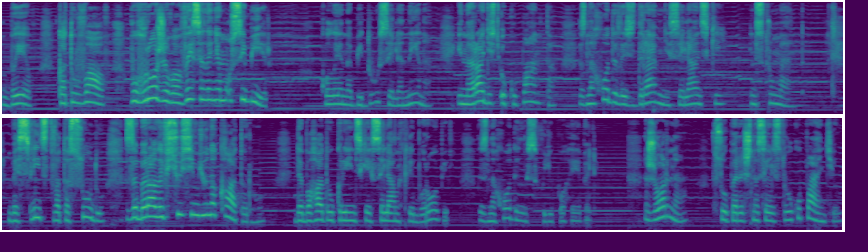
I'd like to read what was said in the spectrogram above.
бив, катував, погрожував виселенням у Сибір. Коли на біду селянина і на радість окупанта знаходились древній селянський інструмент. Без слідства та суду забирали всю сім'ю на каторгу, де багато українських селян-хліборобів знаходили свою погибель. Жорна, всупереч насильству окупантів,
